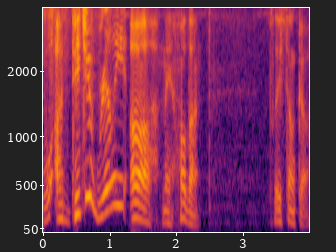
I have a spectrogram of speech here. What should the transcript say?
Uh, did you really? Oh man, hold on. Please don't go.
